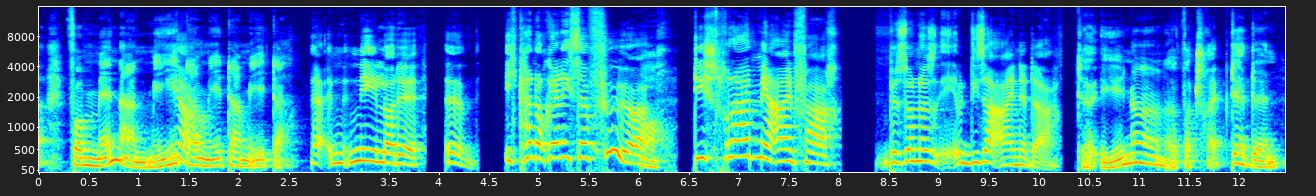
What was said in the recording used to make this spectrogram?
von Männern, Meter, Ja. Meter, Meter. Ja, nee, Lotte, äh, ich kann doch gar nichts dafür. Ach. Die schreiben mir einfach. Besonders äh, dieser eine da. Der eine, was schreibt der denn?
